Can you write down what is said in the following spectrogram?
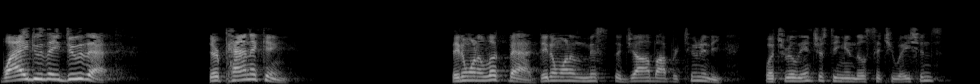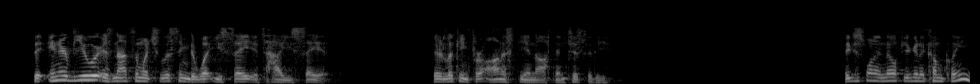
Why do they do that? They're panicking. They don't want to look bad. They don't want to miss the job opportunity. What's really interesting in those situations, the interviewer is not so much listening to what you say, it's how you say it. They're looking for honesty and authenticity. They just want to know if you're going to come clean.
